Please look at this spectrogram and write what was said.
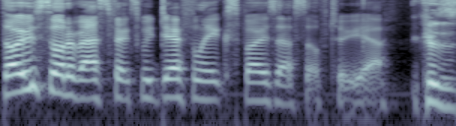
those sort of aspects we definitely expose ourselves to, yeah. Because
